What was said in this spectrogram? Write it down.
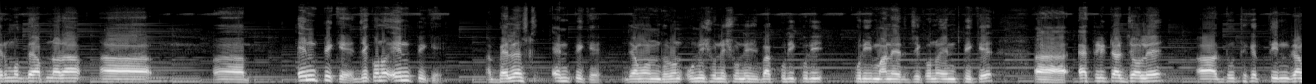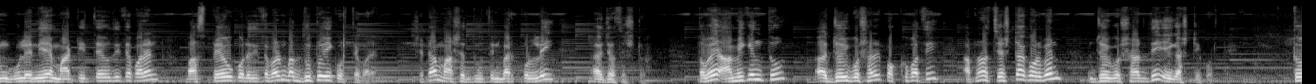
এর মধ্যে আপনারা এনপিকে যে কোনো এনপিকে, ব্যালেন্সড এনপিকে, যেমন ধরুন উনিশ উনিশ উনিশ বা কুড়ি কুড়ি কুড়ি মানের যে কোনো এনপিকে এক লিটার জলে দু থেকে তিন গ্রাম গুলে নিয়ে মাটিতেও দিতে পারেন বা স্প্রেও করে দিতে পারেন বা দুটোই করতে পারেন। সেটা মাসে দু, তিনবার করলেই যথেষ্ট। তবে আমি কিন্তু জৈব সারের পক্ষপাতী। আপনারা চেষ্টা করবেন জৈব সার দিয়ে এই গাছটি করতে। তো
